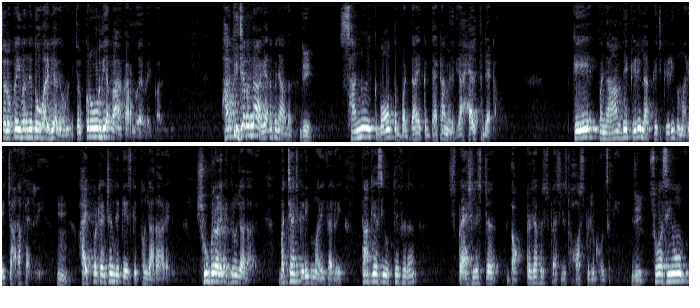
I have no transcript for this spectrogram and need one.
ਚਲੋ ਕਈ ਬੰਦੇ ਦੋ ਵਾਰ ਵੀ ਆ ਗਏ ਹੋਣਗੇ। ਚਲੋ ਕਰੋੜ ਦੀ ਆਪਾਂ ਕਰ ਲਓ ਐਵਰੇਜ ਪਾ ਲੈਂਦੇ। ਹਰ ਤੀਜਾ ਬੰਦਾ ਆ ਗਿਆ ਨਾ ਪੰਜਾਬ ਦਾ। ਜੀ। ਸਾਨੂੰ ਇੱਕ ਬਹੁਤ ਵੱਡਾ ਇੱਕ ਡਾਟਾ ਮਿਲ ਗਿਆ ਹੈਲਥ ਡਾਟਾ ਕਿ ਪੰਜਾਬ ਦੇ ਕਿਹੜੇ ਇਲਾਕੇ 'ਚ ਕਿਹੜੀ ਬਿਮਾਰੀ ਜ਼ਿਆਦਾ ਫੈਲ ਰਹੀ ਹੂੰ। ਹਾਈਪਰਟੈਂਸ਼ਨ ਦੇ ਕੇਸ ਕਿੱਥੋਂ ਜ਼ਿਆਦਾ ਆ ਰਹੇ ਨੇ? ਸ਼ੂਗਰ ਵਾਲੇ ਕਿੱਧਰੋਂ ਜ਼ਿਆਦਾ ਆ ਰਹੇ ਬੱਚਿਆਂ 'ਚ ਕਿਹੜੀ ਬਿਮਾਰੀ ਫੈਲ ਰਹੀ? ਤਾਂ ਕਿ ਅਸੀਂ ਉੱਥੇ ਫਿਰ ਸਪੈਸ਼ਲਿਸਟ ਡਾਕਟਰ ਜਾਂ ਫਿਰ ਸਪੈਸ਼ਲਿਸਟ ਹਸਪੀਟਲ ਖੋਲ ਸਕੀਏ। ਜੀ। ਸੋ ਅਸੀਂ ਉਹ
